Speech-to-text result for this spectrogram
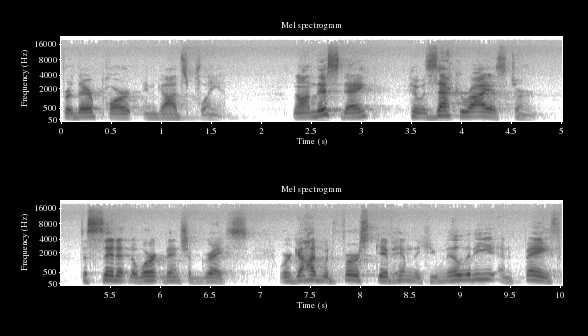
for their part in God's plan. Now, on this day, it was Zechariah's turn to sit at the workbench of grace, where God would first give him the humility and faith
